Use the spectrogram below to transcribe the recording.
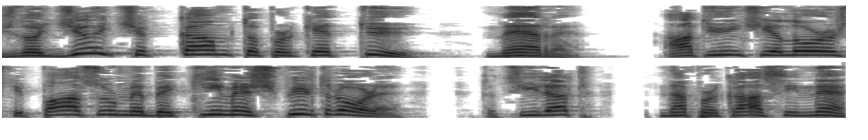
Çdo gjë që kam të përket ty, merre. Ati ynë qiellor është i pasur me bekime shpirtërore, të cilat na përkasin ne,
